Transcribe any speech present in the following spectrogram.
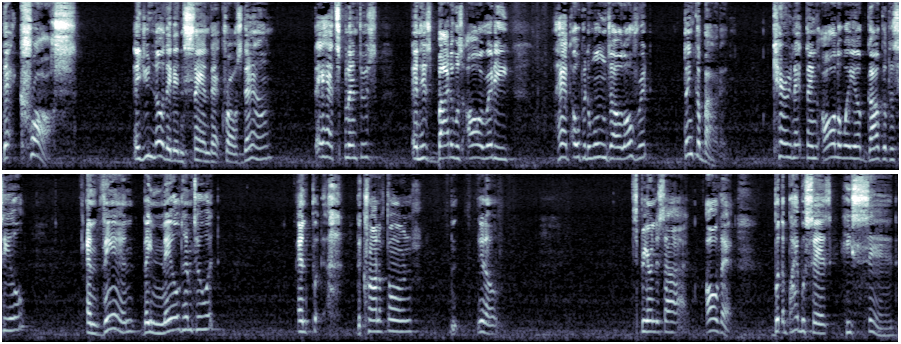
that cross. And you know they didn't sand that cross down. They had splinters and his body was already had open wounds all over it. Think about it. Carrying that thing all the way up Golgotha's hill, and then they nailed him to it and put the crown of thorns, you know, spear in the side, all that. But the Bible says he said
